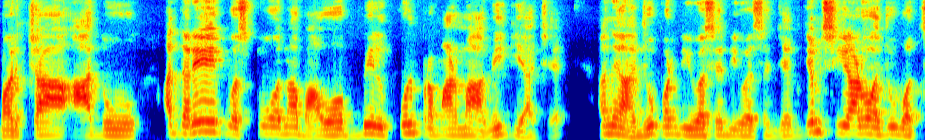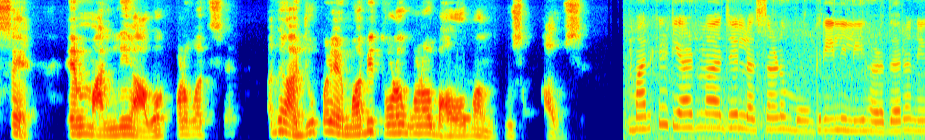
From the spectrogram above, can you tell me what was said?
મરચા, આદુ આ દરેક વસ્તુઓના ભાવો બિલકુલ પ્રમાણમાં આવી ગયા છે. અને હજુ પણ દિવસે દિવસે જેમ જેમ શિયાળો હજુ વધશે, એમ માલની આવક પણ વધશે. અને હજુ પણ એમાં બી થોડો ઘણો ભાવોમાં અંકુશ આવશે. માર્કેટ યાર્ડમાં આજે લસણ, મોગરી, લીલી હળદર અને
